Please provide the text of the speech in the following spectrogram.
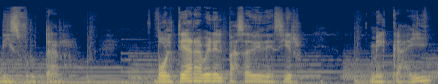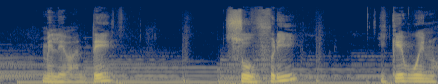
disfrutar, voltear a ver el pasado y decir, me caí, me levanté, sufrí y qué bueno,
